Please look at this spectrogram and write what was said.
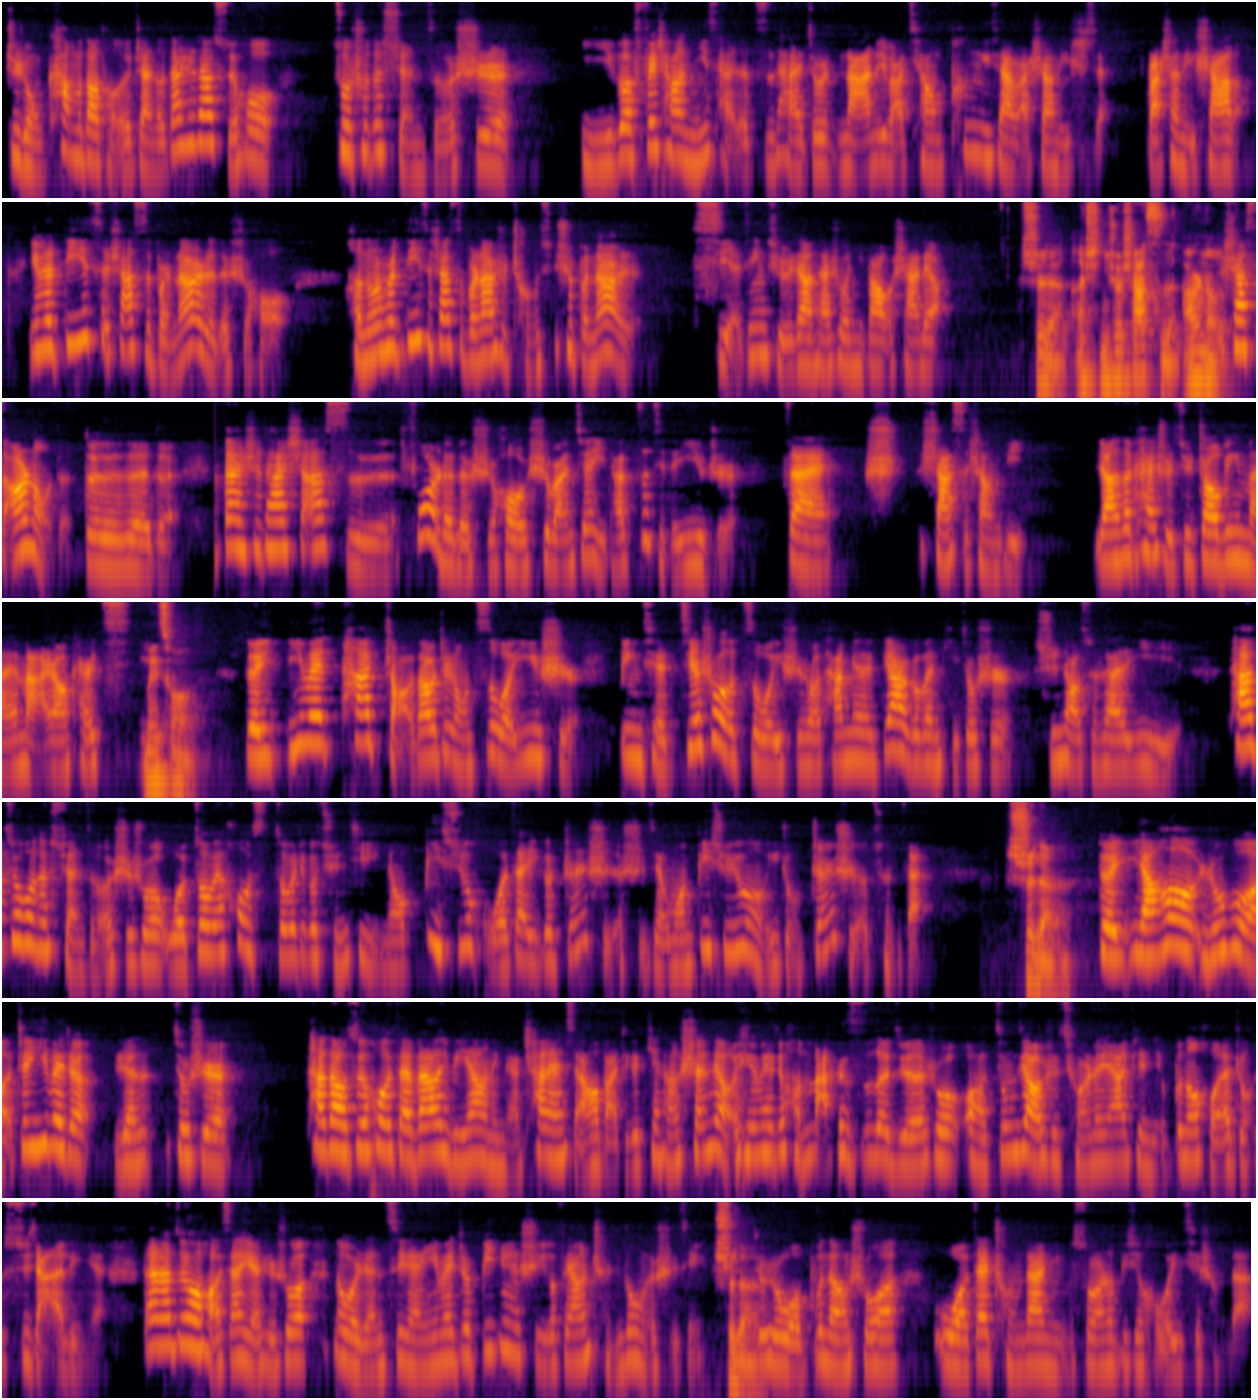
这种看不到头的战斗。但是他随后做出的选择是以一个非常尼采的姿态，就是拿着一把枪，砰一下把上帝杀，把上帝杀了。因为他第一次杀死 Bernard 的时候，很多人说第一次杀死 Bernard 是程序，是 Bernard。写进去，让他说你把我杀掉。是的，而是你说杀死 Arnold，杀死 Arnold，对对对对。但是他杀死 Ford 的时候，是完全以他自己的意志在杀死上帝，然后他开始去招兵买马，然后开始起义。没错，对，因为他找到这种自我意识，并且接受了自我意识之后，他面对第二个问题就是寻找存在的意义。他最后的选择是说，我作为 host，作为这个群体里面，我必须活在一个真实的世界，我们必须拥有一种真实的存在。是的，对。然后，如果这意味着人就是他到最后在 Valley Beyond 里面差点想要把这个天堂删掉，因为就很马克思的觉得说，哇，宗教是穷人的鸦片，你不能活在这种虚假的里面。但他最后好像也是说，那我仁慈一点，因为这毕竟是一个非常沉重的事情。是的，就是我不能说我在承担，你们所有人都必须和我一起承担。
